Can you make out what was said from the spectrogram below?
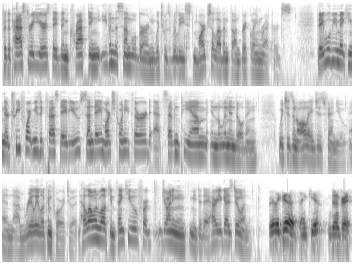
For the past three years, they've been crafting Even the Sun Will Burn, which was released March 11th on Brick Lane Records. They will be making their Treefort Music Fest debut Sunday, March 23rd at 7 p.m. in the Linen Building, which is an all ages venue, and I'm really looking forward to it. Hello and welcome. Thank you for joining me today. How are you guys doing? Really good, thank you. I'm doing great.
